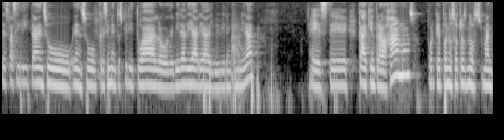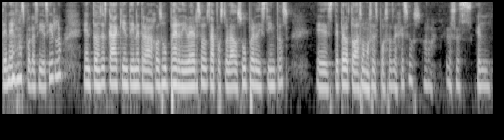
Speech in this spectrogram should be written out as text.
les facilita en su, en su crecimiento espiritual o de vida diaria el vivir en comunidad. Este, cada quien trabajamos, porque pues nosotros nos mantenemos, por así decirlo. Entonces cada quien tiene trabajos súper diversos, apostolados súper distintos, este, pero todas somos esposas de Jesús. ¿verdad? Eso es el,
